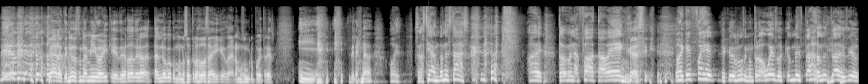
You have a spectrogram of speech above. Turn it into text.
mira, mira. Claro, teníamos un amigo ahí que de verdad era tan loco como nosotros dos ahí, que o sea, éramos un grupo de tres. Y, y de la nada, oye, Sebastián, ¿dónde estás? Ay, tómame una foto, ven. Así. Oye, ¿qué fue? Es que hemos encontrado huesos. ¿Qué- ¿Dónde estás? ¿Dónde estás? Decía,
